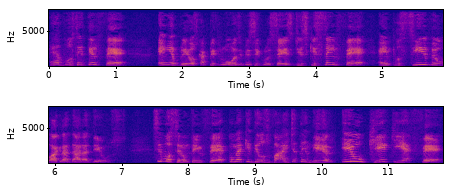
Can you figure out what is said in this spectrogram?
é você ter fé. Em Hebreus capítulo 11, versículo 6, diz que sem fé é impossível agradar a Deus. Se você não tem fé, como é que Deus vai te atender? E o que, que é fé?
